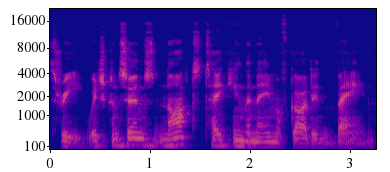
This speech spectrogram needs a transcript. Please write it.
3, which concerns not taking the name of God in vain.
